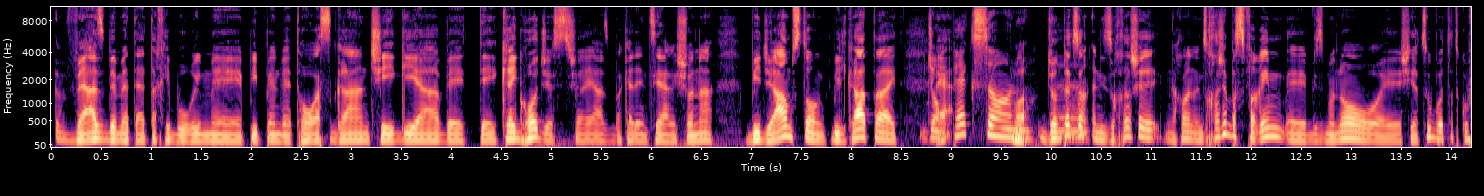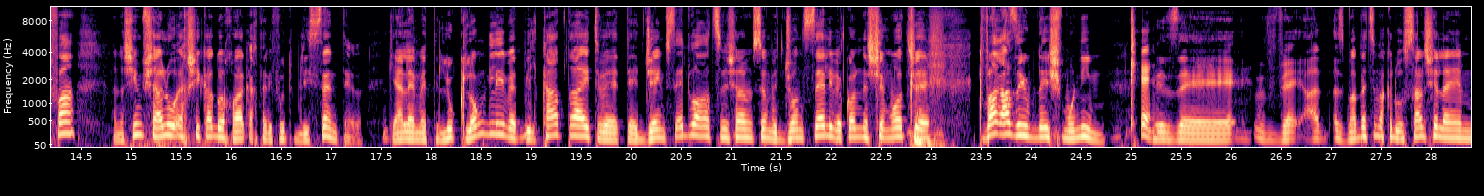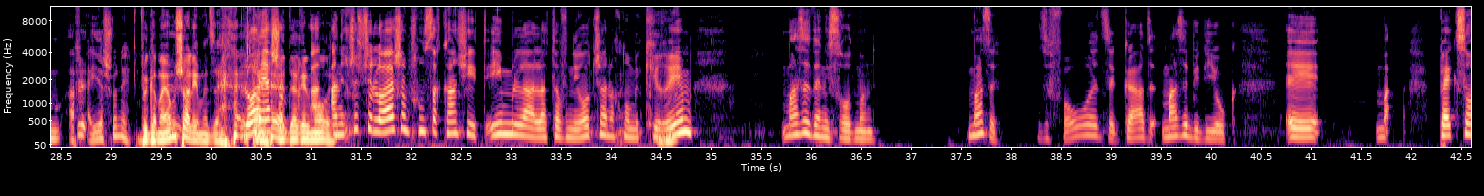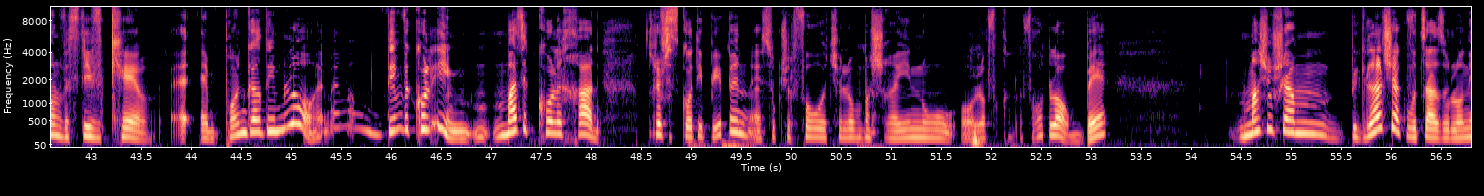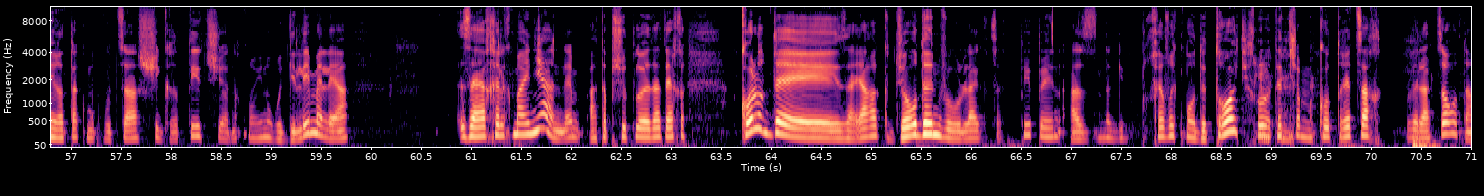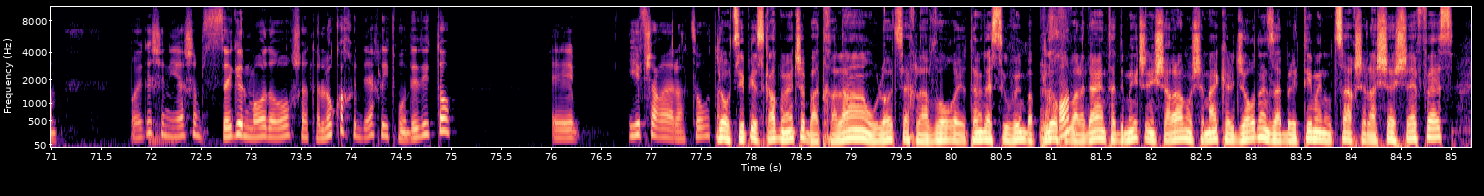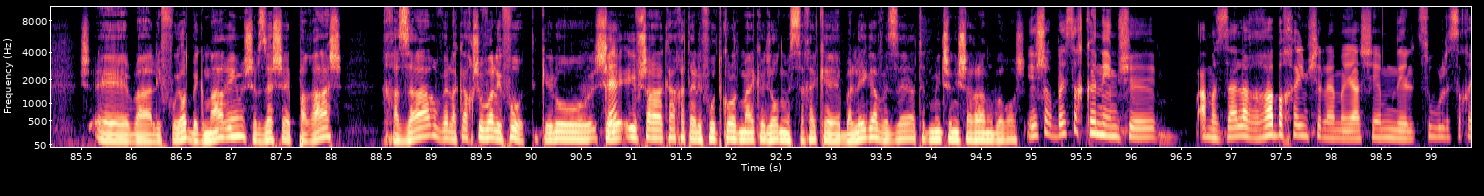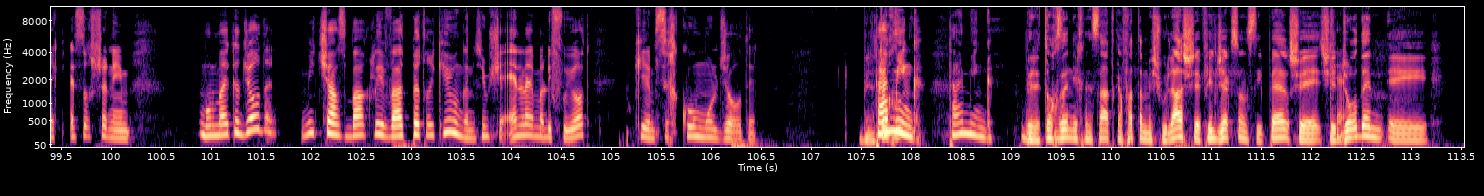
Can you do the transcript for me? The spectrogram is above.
ואז באמת היה את החיבור עם אה, פיפן ואת הורס גרנט שהגיע, ואת אה, קרייג הודג'ס, שהיה אז בקדנציה הראשונה, בי.ג'י ארמסטרונג, ביל קארטרייט. ג'ון היה- פקסון. וואו. ג'ון אה, פקסון, אני זוכר ש... נכון, אני זוכר שבספרים אה, בזמנו אה, שיצאו באותה תקופה, אנשים שאלו איך שיקגו יכולה לקחת אליפות בלי סנטר. כי היה להם את לוק לונגלי ואת ביל קארטרייט ואת אה, ג'יימס אדוארדס בשלב מסוים וג'ון סלי וכל מיני שמות שכבר אז היו בני 80. כן. וזה... ו... אז מה בעצם הכדורסל שלהם היה שונה? וגם היום שואלים את זה, לא היה שם, דריל מורי. אני חושבת שלא היה שם שום שחקן שהתאים ל- לתבניות שאנחנו מכירים. מה זה דניס רודמן? מה זה? זה פורוורד? זה גארד? זה- מה זה בדיוק? אה, פקסון וסטיב קר, אה, הם פוינט גארדים? לא, הם, הם עומדים וקולעים. מה זה כל אחד? אני חושב שסקוטי פיפן, היה סוג של פורוורד שלא ממש ראינו, או לא, לפחות לא הרבה. משהו שם, בגלל שהקבוצה הזו לא נראתה כמו קבוצה שגרתית שאנחנו היינו רגילים אליה, זה היה חלק מהעניין. הם, אתה פשוט לא ידעת איך... כל עוד אה, זה היה רק ג'ורדן ואולי קצת פיפן, אז נגיד חבר'ה כמו דטרויט יכלו לתת שם מכות רצח ולעצור אותם. ברגע שנהיה שם סגל מאוד ארוך שאתה לא כל כך יודע איך להתמודד איתו, אה, אי אפשר היה לעצור אותם. לא, ציפי, הזכרת באמת שבהתחלה הוא לא הצליח לעבור יותר מדי סיבובים בפלייאוף, נכון. אבל עדיין התדמית שנשארה לנו שמייקל ג'ורדן זה הבלתי מנוצח של ה-6-0 ש- אה, באליפויות, בגמרים, של זה שפרש, חזר ולקח שוב אליפות. כאילו, שאי אפשר לקחת אליפות כל עוד מייקל ג'ורדן משחק אה, בליגה, וזה התדמית שנשארה לנו בראש. יש הרבה שחקנים שהמזל הרע בחיים שלהם היה שהם נאלצו לשחק עשר שנים מול מייקל ג'ורדן. מצ'ארלס ברקלי ועד פטריק יונג, אנשים שאין להם אליפויות כי הם שיחקו מול ג'ורדן. ולתוך- טיימינג, טיימינג. ולתוך זה נכנסה התקפת המשולש, שפיל ג'קסון סיפר ש, שג'ורדן אה,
